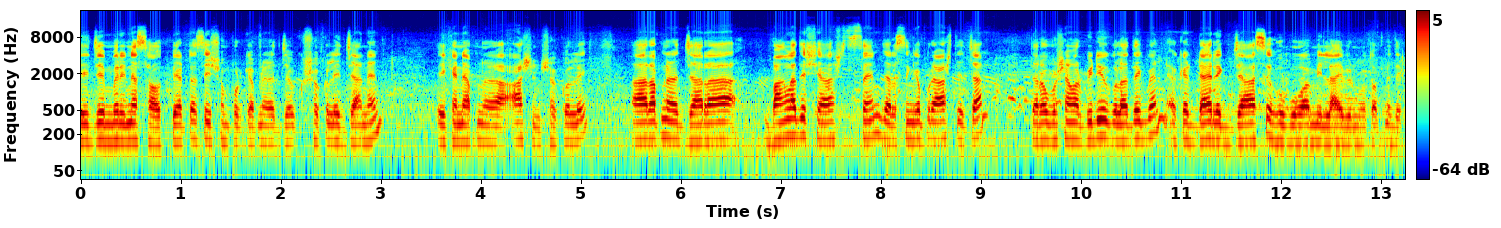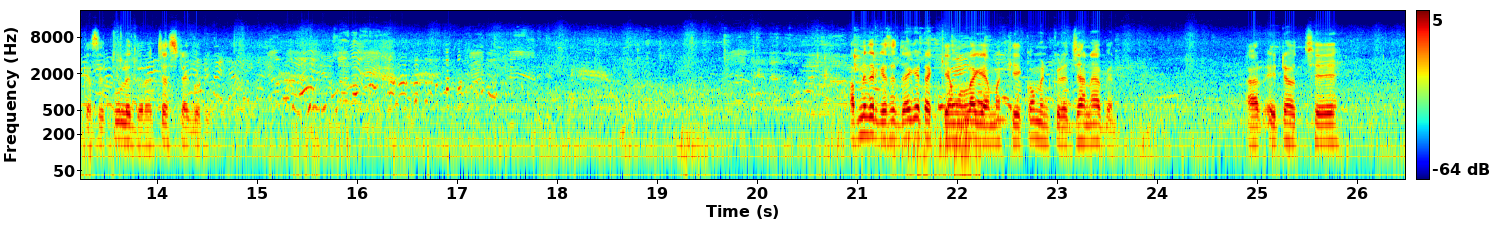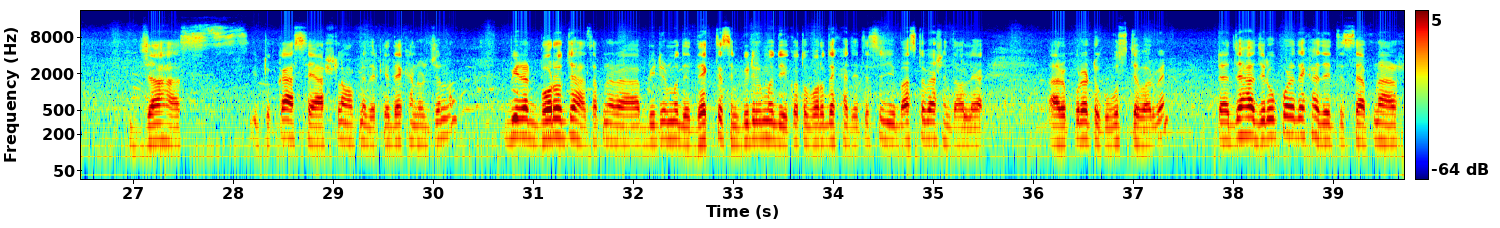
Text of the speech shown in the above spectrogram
এই যে মেরিনা সাউথ পিয়ারটা, সেই সম্পর্কে আপনারা সকলে জানেন। এখানে আপনারা আসেন সকলে। আর আপনারা যারা বাংলাদেশে আসছেন, যারা সিঙ্গাপুরে আসতে চান, তারা অবশ্যই আমার ভিডিওগুলো দেখবেন। একে ডাইরেক্ট যা আছে হুবহু আমি লাইভের মতো আপনাদের কাছে তুলে ধরার চেষ্টা করি। আপনাদের কাছে জায়গাটা কেমন লাগে আমাকে কমেন্ট করে জানাবেন। আর এটা হচ্ছে জাহাজ, একটু কাছে আসলাম আপনাদেরকে দেখানোর জন্য। বিরাট বড় জাহাজ, আপনারা ভিডিওর মধ্যে দেখতেছেন, ভিডিওর মধ্যে কত বড় দেখা যাইতেছে। যদি বাস্তবে আসেন তাহলে আর পুরাটুকু বুঝতে পারবেন। এটা জাহাজের উপরে দেখা যাইতেছে আপনার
